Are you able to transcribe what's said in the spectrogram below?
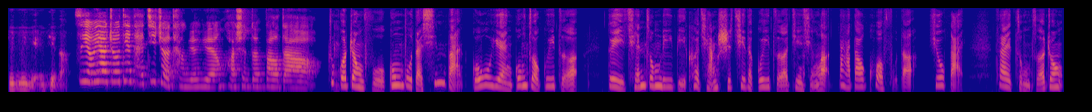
紧密联系的。自由亚洲电台记者唐媛媛华盛顿报道：中国政府公布的新版国务院工作规则，对前总理李克强时期的规则进行了大刀阔斧的修改。在总则中，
